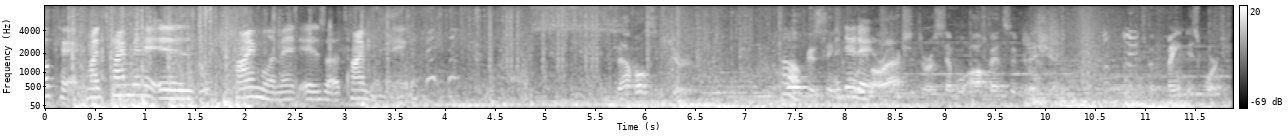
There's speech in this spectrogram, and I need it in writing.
Okay, my time minute is time limit is uh, time limiting. Sample secured. Oh, seem I did it. our actions are a simple offensive mission. The feint is working.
